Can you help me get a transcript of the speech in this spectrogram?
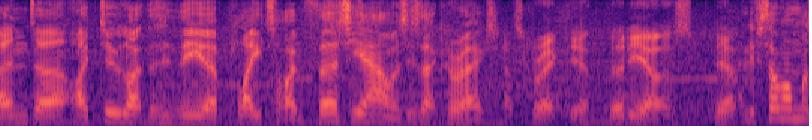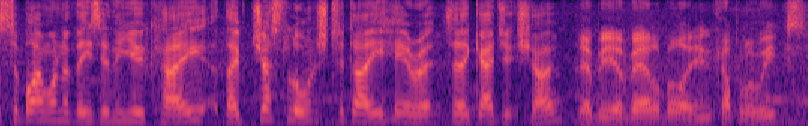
And uh, I do like the, the uh, playtime. 30 hours, is that correct? That's correct, yeah. 30 hours. Yeah. And if someone wants to buy one of these in the UK, they've just launched today here at uh, Gadget Show. They'll be available in a couple of weeks,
